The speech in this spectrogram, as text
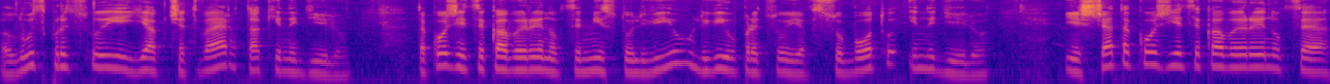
Луцьк працює як четвер, так і неділю. Також є цікавий ринок це місто Львів. Львів працює в суботу і неділю. І ще також є цікавий ринок це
